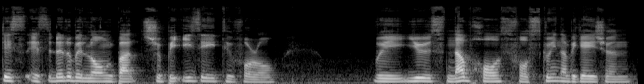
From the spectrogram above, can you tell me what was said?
This is a little bit long but should be easy to follow. We use navhost for screen navigation.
